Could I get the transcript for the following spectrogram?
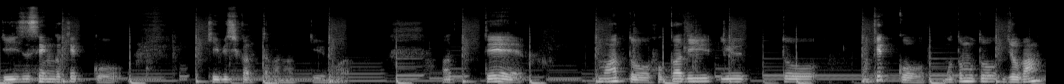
リーズ戦が結構厳しかったかなっていうのがあって、まあ、あと他で言うと、まあ、結構もともと序盤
